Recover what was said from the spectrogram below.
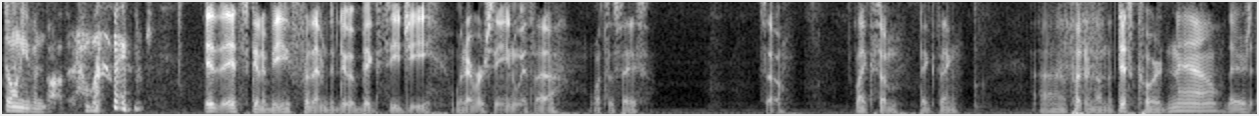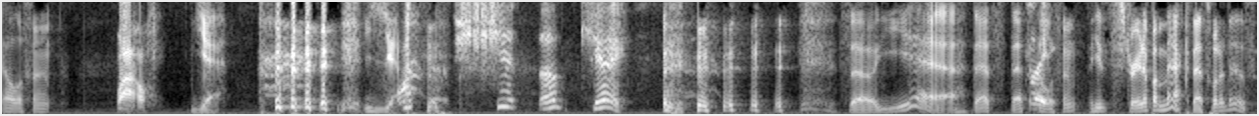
don't even bother. It, it's gonna be for them to do a big CG whatever scene with uh what's his face. So, like some big thing. Uh, putting it on the Discord now. There's elephant. Wow. Yeah. yeah. Shit. Okay. so yeah, that's that's Like- elephant. He's straight up a mech. That's what it is.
